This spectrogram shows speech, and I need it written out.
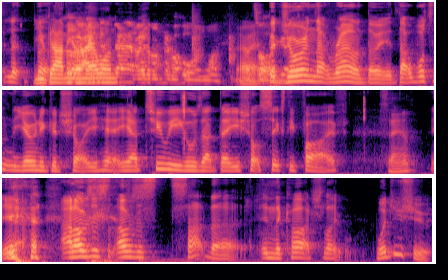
let's yet. let, you got me on I that have one. That, I don't have a hole in one. That's right. all. I But during that round, though, that wasn't the only good shot he hit. He had two eagles that day. He shot 65. Sam, Yeah, and I was just, I was just sat there in the car, just like what'd you shoot?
